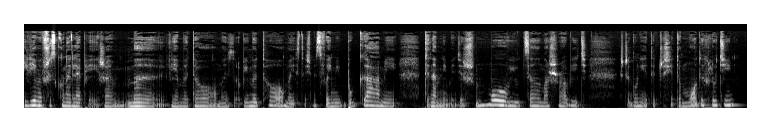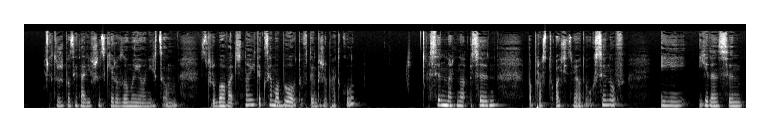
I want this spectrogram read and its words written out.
i wiemy wszystko najlepiej, że my wiemy to, my zrobimy to, my jesteśmy swoimi bogami, ty nam nie będziesz mówił, co masz robić. Szczególnie tyczy się to młodych ludzi, którzy pozjadali wszystkie rozumy i oni chcą spróbować. No i tak samo było tu w tym przypadku. Syn, marno, syn po prostu ojciec miał dwóch synów i jeden syn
